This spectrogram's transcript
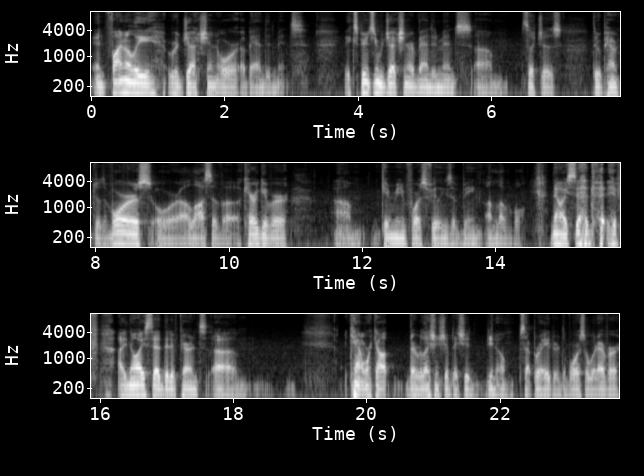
And finally, rejection or abandonment. Experiencing rejection or abandonment, um, such as through parental divorce or a loss of a caregiver, um, can reinforce feelings of being unlovable. Now, I said that if I know I said that if parents um, can't work out their relationship, they should you know separate or divorce or whatever.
